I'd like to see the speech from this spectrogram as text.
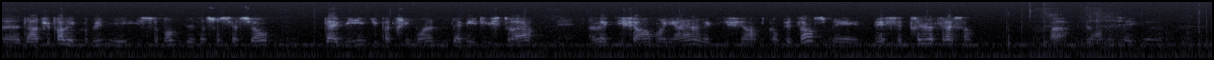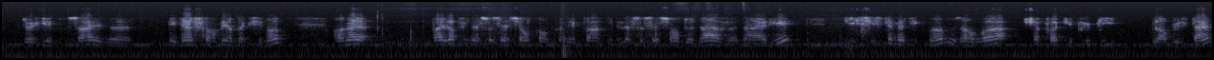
euh, dans la plupart des communes, il, se montent des associations d'amis du patrimoine, d'amis de l'histoire, avec différents moyens, avec différentes compétences, mais, c'est très intéressant. Voilà. on essaye de, lier tout ça et d'informer au maximum. On a par exemple une association qu'on ne connaît pas, l'association de Nav dans l'Allier, qui systématiquement nous envoie, chaque fois qu'ils publient leur bulletin,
